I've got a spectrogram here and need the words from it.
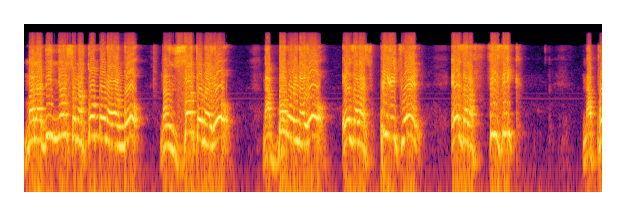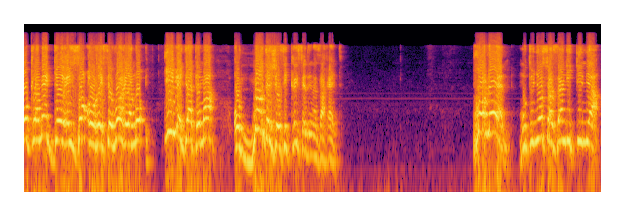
Maladi nyonso na nkombo na yango na nzoto na yo na bomoi na yo ezala spirituel ezala physique na proclamer guérison au recevoir yango immédiatement au nom de Jésus-Christ de Nazareth. Problème, mutu nyonso azangi kimia.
